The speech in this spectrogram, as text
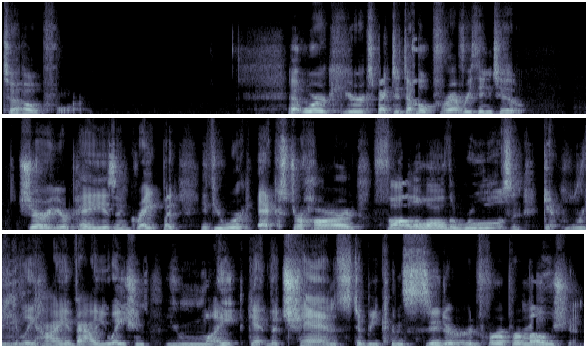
to hope for. At work, you're expected to hope for everything too. Sure, your pay isn't great, but if you work extra hard, follow all the rules, and get really high evaluations, you might get the chance to be considered for a promotion.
